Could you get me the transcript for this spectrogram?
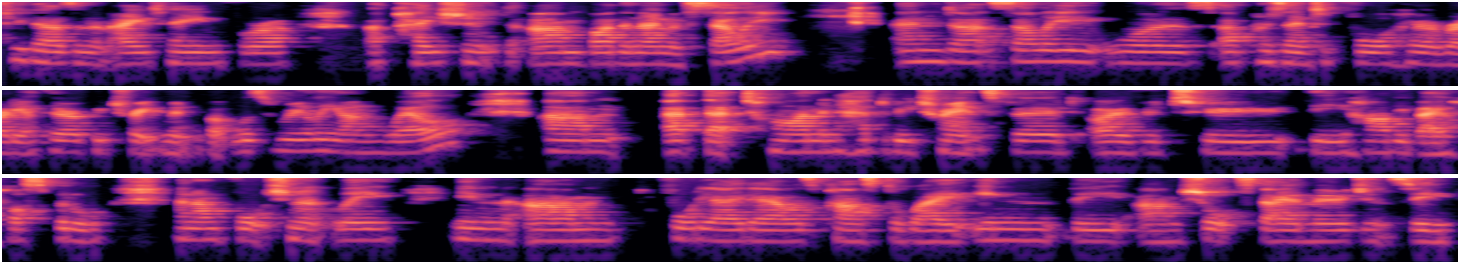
2018, for a, a patient um, by the name of Sally. And uh, Sally was uh, presented for her radiotherapy treatment, but was really unwell um, at that time and had to be transferred over to the Hervey Bay Hospital. And unfortunately, in um, 48 hours passed away in the um, short stay emergency.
